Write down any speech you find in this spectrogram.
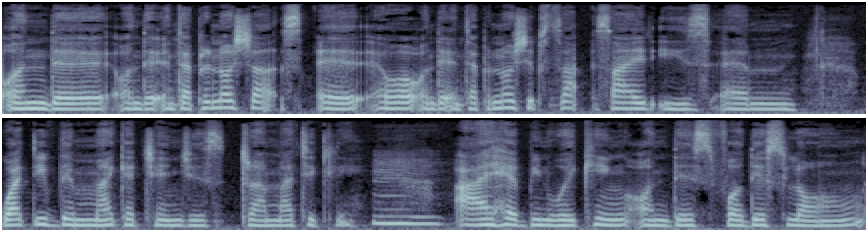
on the on the entrepreneurship uh, or on the entrepreneurship side is um, what if the market changes dramatically? Mm. I have been working on this for this long,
